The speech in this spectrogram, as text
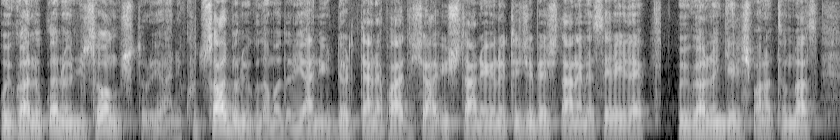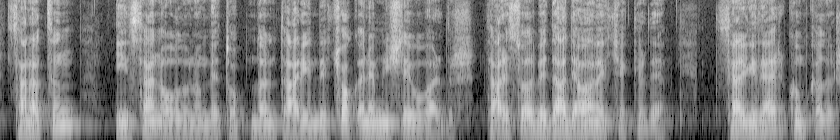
uygarlıkların öncüsü olmuştur yani. Kutsal bir uygulamadır. Yani dört tane padişah, üç tane yönetici, beş tane meseleyle uygarlığın gelişimi anlatılmaz. Sanatın insanoğlunun ve toplumların tarihinde çok önemli işlevi vardır. Tarihsel ve daha devam edecektir de. Sel gider, kum kalır.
